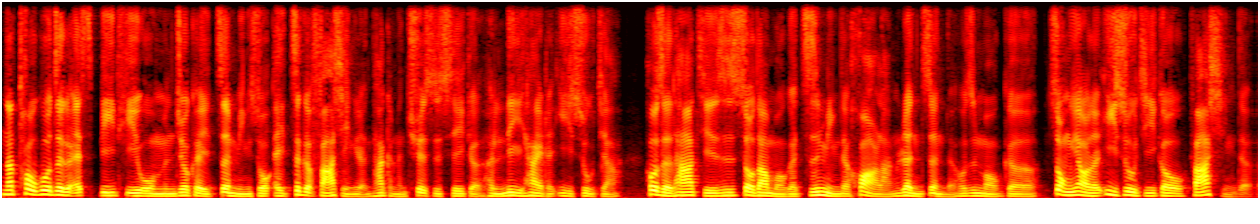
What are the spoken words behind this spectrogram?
那透过这个 SBT，我们就可以证明说，诶，这个发行人他可能确实是一个很厉害的艺术家。或者他其实是受到某个知名的画廊认证的，或是某个重要的艺术机构发行的，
